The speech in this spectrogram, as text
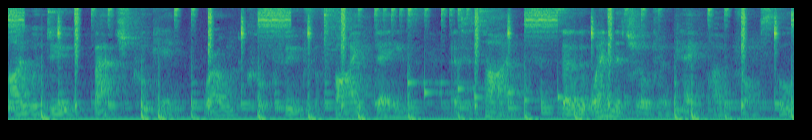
I would do batch cooking where I would cook food for five days at a time so that when the children came home from school,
